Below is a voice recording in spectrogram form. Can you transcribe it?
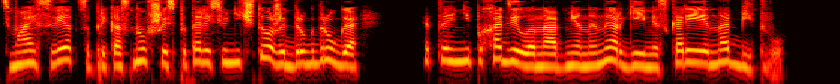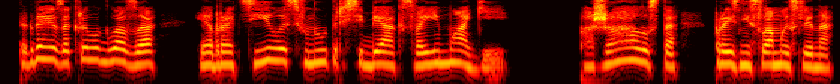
Тьма и свет, соприкоснувшись, пытались уничтожить друг друга. Это не походило на обмен энергиями, скорее на битву. Тогда я закрыла глаза и обратилась внутрь себя к своей магии. «Пожалуйста», — произнесла мысленно,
